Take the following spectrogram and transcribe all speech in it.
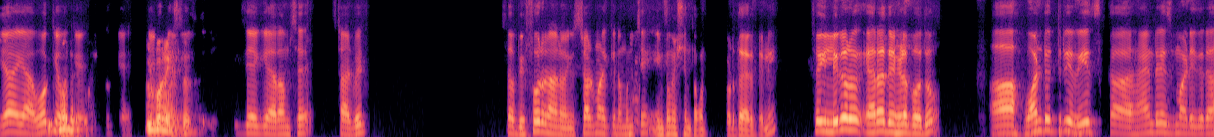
ya ya okay okay, okay okay Good morning, sir. ಈಸಿಯಾಗಿ ಆರಾಮ್ಸೆ ಸ್ಟಾರ್ಟ್ ಬಿಟ್ ಸೊ ಬಿಫೋರ್ ನಾನು ಸ್ಟಾರ್ಟ್ ಮಾಡೋಕ್ಕಿಂತ ಮುಂಚೆ ಇನ್ಫಾರ್ಮೇಶನ್ ತಗೊಂಡು ಕೊಡ್ತಾ ಇರ್ತೀನಿ. ಸೊ ಇಲ್ಲಿರೋರು ಯಾರಾದ್ರೂ ಹೇಳ್ಬೋದು? One two three raise hand raise ಮಾಡಿದ್ದೀರಾ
